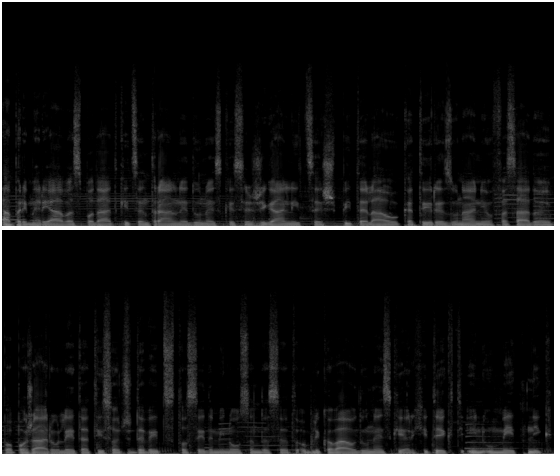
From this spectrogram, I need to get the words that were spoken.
A primerjava s podatki centralne Dunajske sežigalnice Špitela, v katere zunanjo fasado je po požaru leta 1987 oblikoval dunajski arhitekt in umetnik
